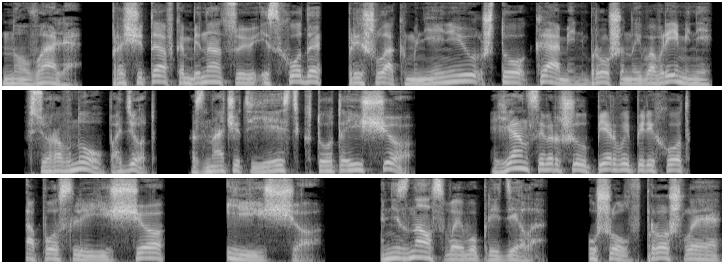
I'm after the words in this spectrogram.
Но Валя, просчитав комбинацию исхода, пришла к мнению, что камень, брошенный во времени, все равно упадет, значит, есть кто-то еще. Ян совершил первый переход, а после еще и еще. Не знал своего предела, ушел в прошлое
